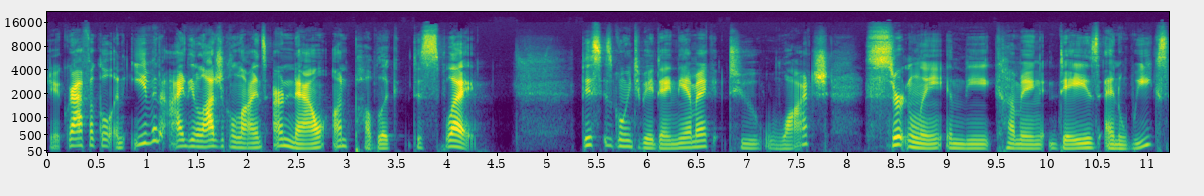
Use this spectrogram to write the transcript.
geographical, and even ideological lines are now on public display. This is going to be a dynamic to watch, certainly in the coming days and weeks.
